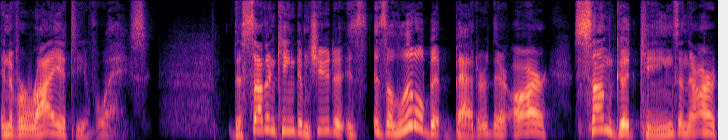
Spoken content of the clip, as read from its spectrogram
in a variety of ways. The southern kingdom, Judah, is, is a little bit better. There are some good kings, and there are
